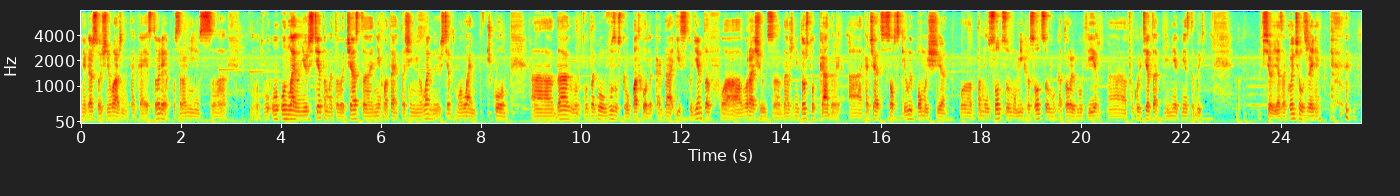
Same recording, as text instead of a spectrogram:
Мне кажется, очень важная такая история по сравнению с вот онлайн-университетам этого часто не хватает, точнее не онлайн-университетам, онлайн-школам, а, да, вот, вот такого вузовского подхода, когда из студентов а, выращиваются даже не то что кадры, а качаются софт-скиллы помощи а, тому социуму, микросоциуму, который внутри факультета имеет место быть. Все, я закончил, Женя.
